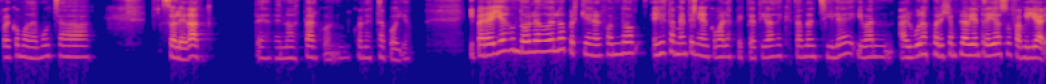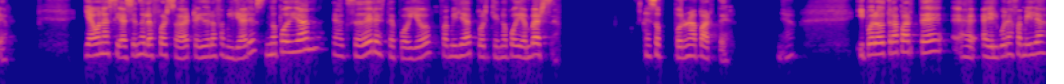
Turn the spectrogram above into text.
Fue como de mucha soledad, desde no estar con, con este apoyo. Y para ellos es un doble duelo porque en el fondo ellos también tenían como las expectativas de que estando en Chile iban, algunos por ejemplo habían traído a sus familiares. Y aún así, haciendo el esfuerzo de haber traído a los familiares, no podían acceder a este apoyo familiar porque no podían verse. Eso por una parte. Y por otra parte, eh, algunas familias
